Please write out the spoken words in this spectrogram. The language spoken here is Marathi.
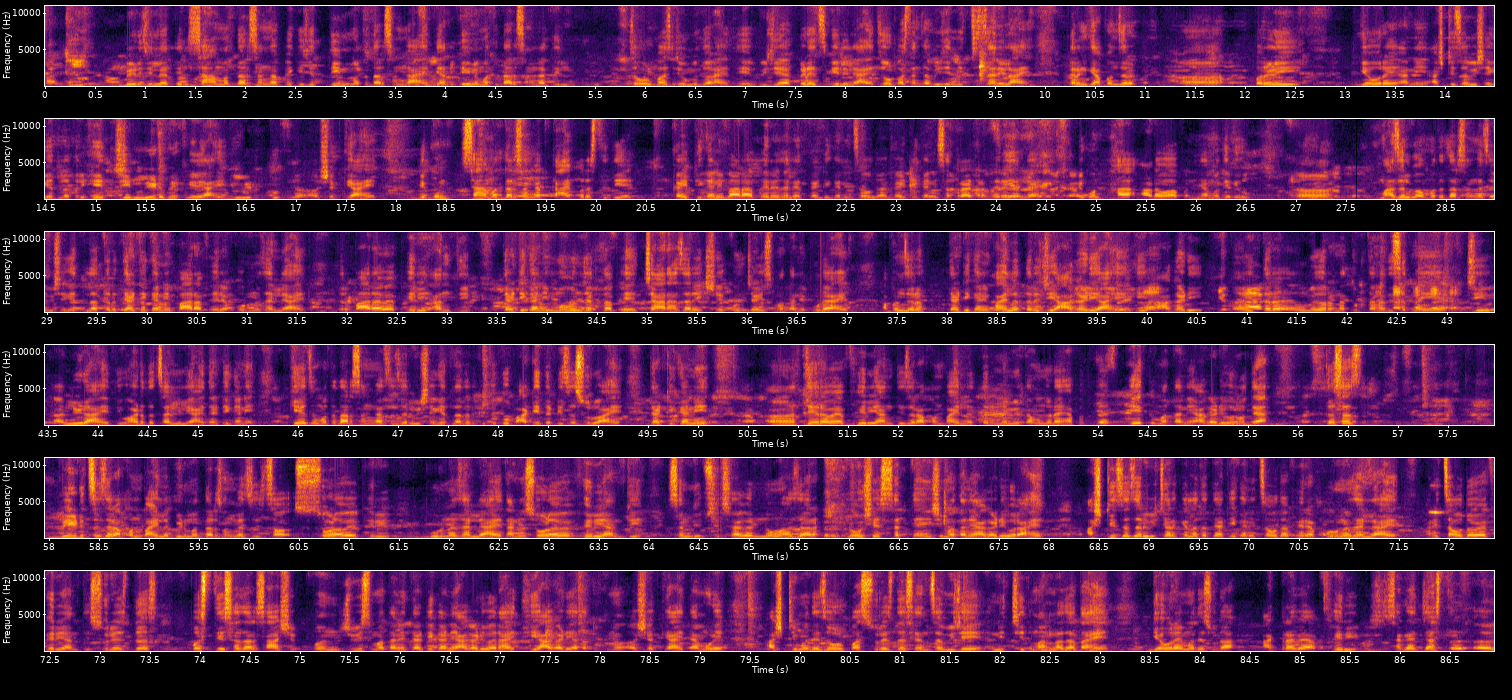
बीड जिल्ह्यातील सहा मतदारसंघापैकी जे तीन मतदारसंघ आहेत या तीन मतदारसंघातील जवळपास जे उमेदवार आहेत हे विजयाकडेच गेलेले आहेत. जवळपास त्यांचा विजय निश्चित झालेला आहे. कारण की आपण जर परळी गेवराई आणि आष्टीचा विषय घेतला तर हे जी लीड भेटलेली आहे ही लीड तुटणं अशक्य आहे. एकूण सहा मतदारसंघात काय परिस्थिती आहे? काही ठिकाणी बारा फेऱ्या झाल्या आहेत काही ठिकाणी चौदा काही ठिकाणी सतरा अठरा फेऱ्या झाल्या आहेत. एकूण हा आढावा आपण ह्यामध्ये घेऊ. माजलगाव मतदारसंघाचा विषय घेतला तर त्या ठिकाणी बारा फेऱ्या पूर्ण झाल्या आहेत. तर बाराव्या फेरी अंती त्या ठिकाणी मोहन जगताप हे चार हजार एकशे एकोणचाळीस मताने पुढे आहेत. आपण जर त्या ठिकाणी पाहिलं तर जी आघाडी आहे ही आघाडी इतर उमेदवारांना तुटताना दिसत नाहीये. जी लीड आहे ती वाढतच चाललेली आहे त्या ठिकाणी. केज मतदारसंघाचा जर विषय घेतला तर तिथं खूप आटीतटीचं सुरू आहे. त्या ठिकाणी तेराव्या फेरी अंती जर आपण पाहिलं तर नमिता मुंदडा ह्या फक्त एक मताने आघाडीवर होत्या. तसंच बीडचं जर आपण पाहिलं बीड मतदारसंघाचं सो- सोळाव्या फेरी पूर्ण झाले आहेत आणि सोळाव्या फेरी अंती संदीप क्षीरसागर नऊ हजार नऊशे सत्याऐंशी मताने आघाडीवर आहेत. आष्टीचा जर विचार केला तर त्या ठिकाणी चौदा फेऱ्या पूर्ण झाल्या आहेत आणि चौदाव्या फेरी अंती सुरेश दस पस्तीस हजार सहाशे पंचवीस मताने त्या ठिकाणी आघाडीवर आहेत. ही आघाडी आता तुटणं अशक्य आहे. त्यामुळे आष्टीमध्ये जवळपास सुरेश दस यांचा विजय निश्चित मानला जात आहे. गेवराईमध्ये सुद्धा अठराव्या फेरी म्हणजे सगळ्यात जास्त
